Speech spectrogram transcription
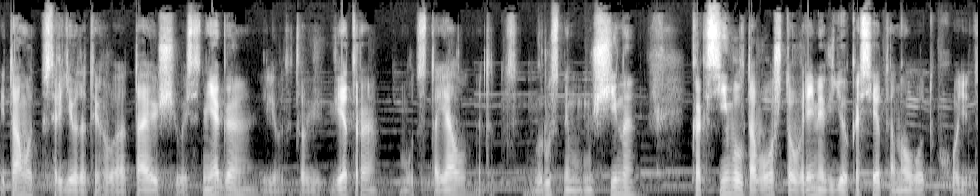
И там вот посреди вот этого тающего снега или вот этого ветра вот стоял этот грустный мужчина, как символ того, что время видеокассет, оно вот уходит.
